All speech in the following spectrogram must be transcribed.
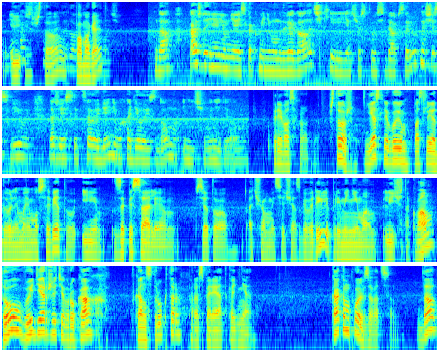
Мне и кажется, что, помогает? Помочь. Да, каждый день у меня есть как минимум две галочки, и я чувствую себя абсолютно счастливой, даже если целый день не выходила из дома и ничего не делала. Превосходно. Что ж, если вы последовали моему совету и записали все то, о чем мы сейчас говорили, применимо лично к вам, то вы держите в руках конструктор распорядка дня. Как им пользоваться? Да,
